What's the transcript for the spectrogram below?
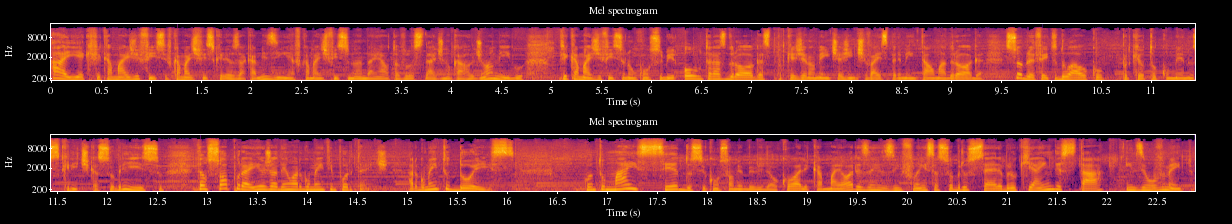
aí é que fica mais difícil. Fica mais difícil querer usar camisinha, fica mais difícil não andar em alta velocidade no carro de um amigo, fica mais difícil difícil não consumir outras drogas, porque geralmente a gente vai experimentar uma droga sobre o efeito do álcool, porque eu tô com menos críticas sobre isso. Então só por aí eu já dei um argumento importante. Argumento 2. Quanto mais cedo se consome bebida alcoólica, maiores as influências sobre o cérebro que ainda está em desenvolvimento.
